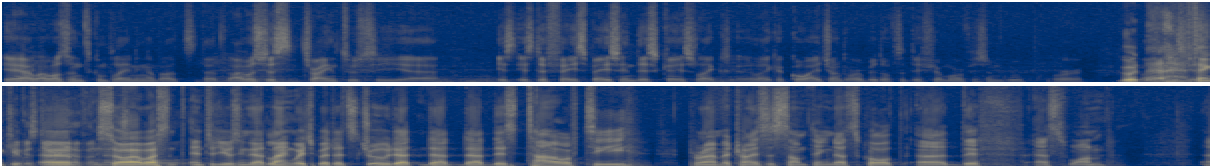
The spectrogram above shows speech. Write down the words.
Yeah, I wasn't complaining about that. I was just trying to see uh, is, is the phase space in this case like like a coadjoint orbit of the diffeomorphism group, or Good, Like, uh, thank you. because there you Uh, so I wasn't introducing that language, but it's true that, that, that this tau of t parameterizes something that's called uh, diff S1. Uh,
